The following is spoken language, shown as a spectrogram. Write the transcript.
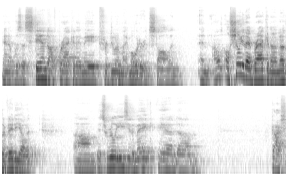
and it was a standoff bracket I made for doing my motor install. And, and I'll, I'll show you that bracket on another video. It, um, it's really easy to make, and um, gosh,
